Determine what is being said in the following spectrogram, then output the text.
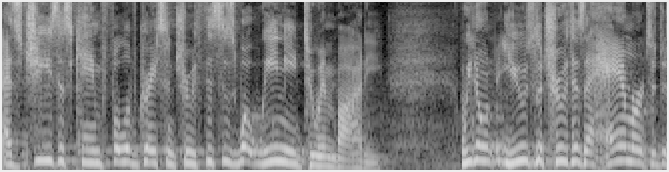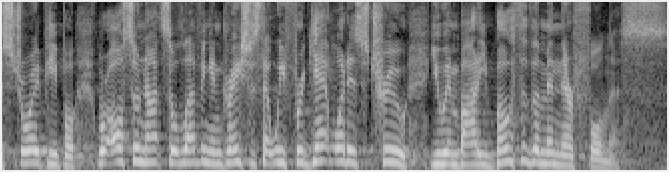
As Jesus came full of grace and truth, this is what we need to embody. We don't use the truth as a hammer to destroy people. We're also not so loving and gracious that we forget what is true. You embody both of them in their fullness,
